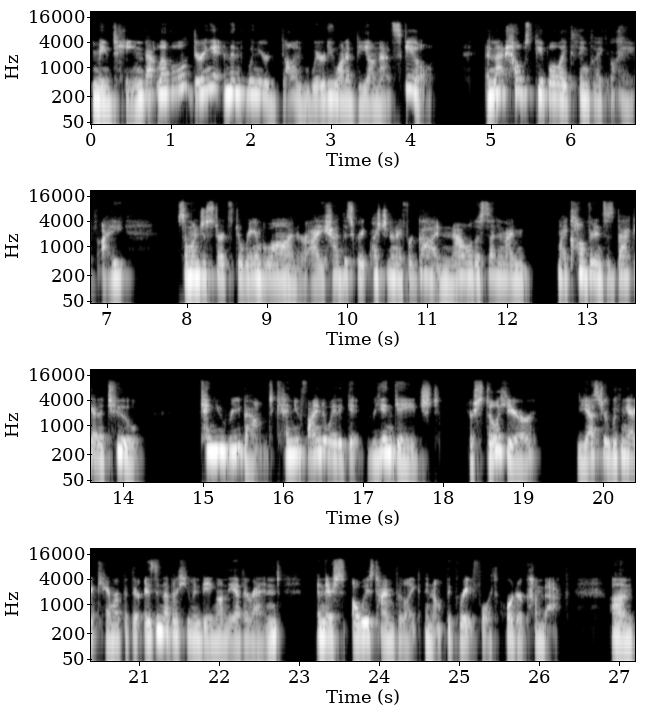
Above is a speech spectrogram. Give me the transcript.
maintain that level during it? And then when you're done where do you want to be on that scale? And that helps people like think like okay if i someone just starts to ramble on or i had this great question and i forgot and now all of a sudden i'm my confidence is back at a 2 can you rebound can you find a way to get re-engaged you're still here yes, you're looking at a camera, but there is another human being on the other end. And there's always time for like, you know, the great fourth quarter comeback. Um,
